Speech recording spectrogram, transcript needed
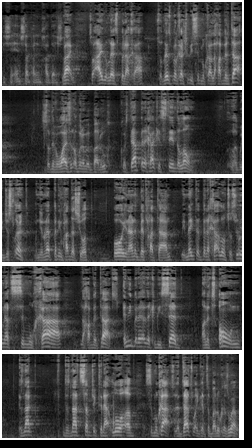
כשאין שם פנים חדשות. Right. So either less beracha. So less beracha should be simucha lachaberta. So therefore, why does it open up with baruch? Because that beracha can stand alone. Like we just learned, when you don't have panim hadashot or you're not in bet hatan, we make that beracha alone. So it's really not simucha lachaberta. So any beracha that can be said on its own is not is not subject to that law of simucha. So that, that's why it gets a baruch as well.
